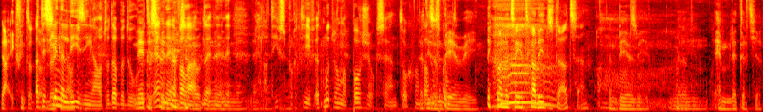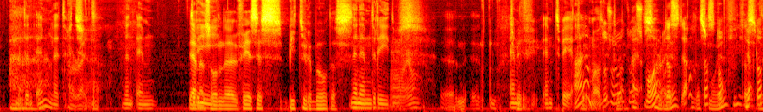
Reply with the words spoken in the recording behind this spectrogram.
Ja, ik vind dat Het een is geen auto. leasingauto, dat bedoel Nee, het ik. is geen nee, voilà. nee, Nee, nee, nee, nee. nee, nee, Relatief sportief. Het moet wel een Porsche ook zijn, toch? Want Het is een komt- BMW. Ik wou net zeggen, het gaat iets Duits zijn. Oh, Een BMW. zo. Met een M-lettertje. Met een M-lettertje. Alright. Een M. Ja, met zo'n eh, V6 biturbo. Dat is... Een M3 dus. Eh, een- M, twee. M2. Ah ja, maar dat is, dat is Ah, mooi. Dat is, ja, dat is tof. Dat is Ja, tof.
